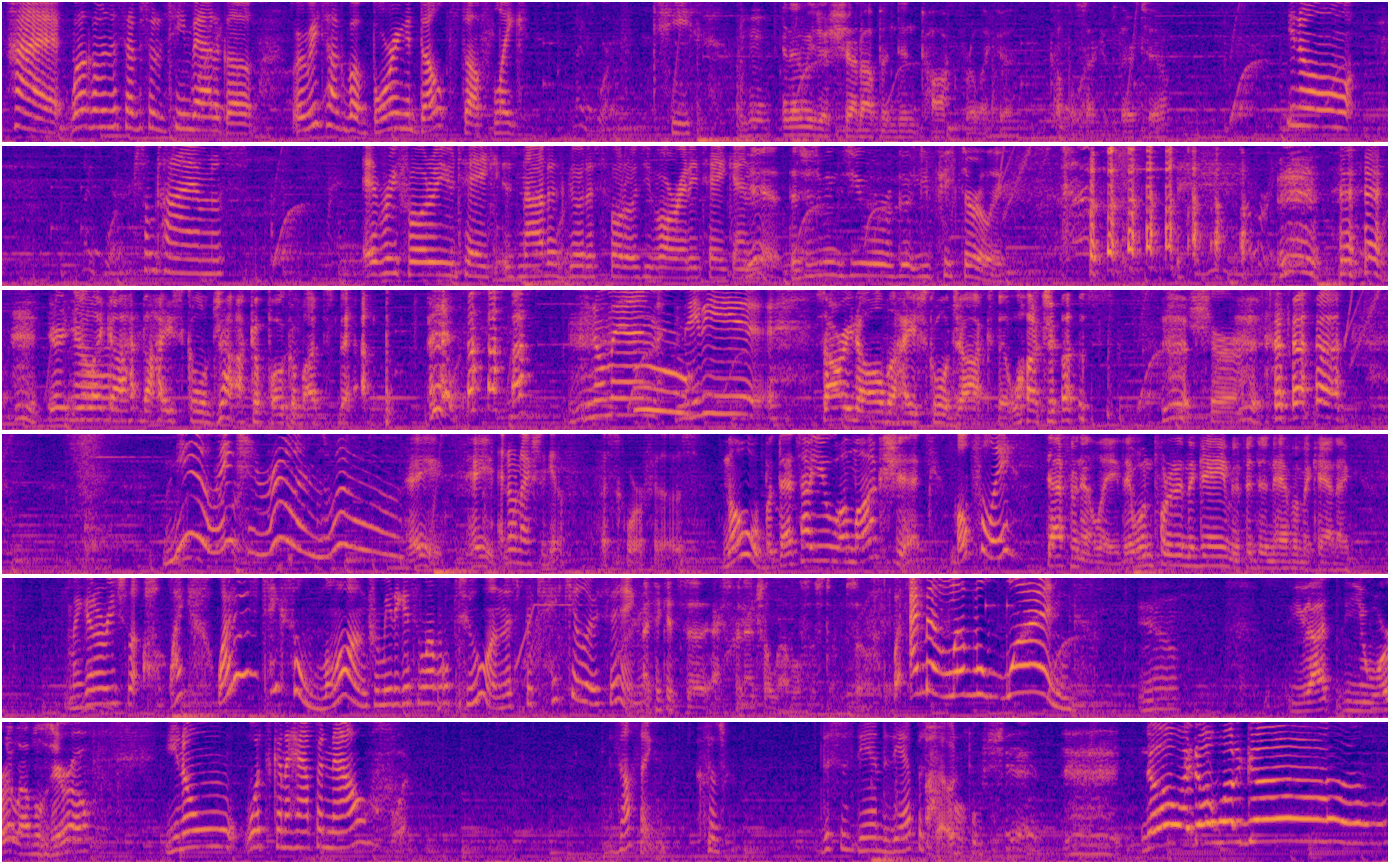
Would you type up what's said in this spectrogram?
Hi, welcome to this episode of Team Batico, where we talk about boring adult stuff like teeth. Mm-hmm. and then we just shut up and didn't talk for like a couple seconds there too. You know, sometimes every photo you take is not as good as photos you've already taken. Yeah, that just means you were good. You peaked early. you're you're like a, the high school jock of Pokemon Snap. You know, man, maybe. Sorry to all the high school jocks that watch us. Sure. New ancient ruins, woo! Hey, hey, I don't actually get a, a score for those. no, but that's how you unlock shit. Hopefully. Definitely. They wouldn't put it in the game if it didn't have a mechanic. Am I gonna reach le- oh, why? Why does it take so long for me to get to level two on this particular thing? I think it's an exponential level system, so But I'm at level one. yeah. You got you were at level zero. You know what's gonna happen now? What? Nothing, because this is the end of the episode. Oh shit. No, I don't want to go.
